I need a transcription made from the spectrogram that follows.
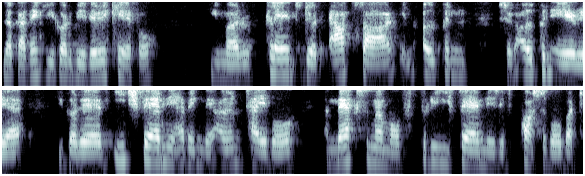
Look, I think you've got to be very careful you might plan to do it outside in open, so an open area. You've got to have each family having their own table, a maximum of three families if possible, but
